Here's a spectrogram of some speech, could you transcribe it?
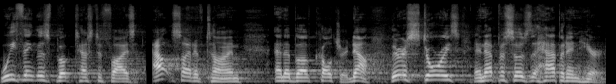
We think this book testifies outside of time and above culture. Now, there are stories and episodes that happen in here,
